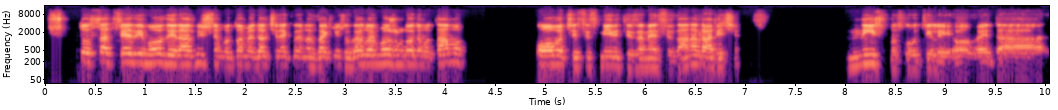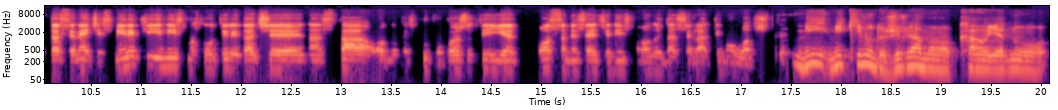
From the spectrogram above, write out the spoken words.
što sad sedimo ovde i razmišljamo o tome da li će neko da nas zaključi u Gladove, možemo da odemo tamo, ovo će se smiriti za mesec dana, vratit će se nismo slutili ovaj, da, da se neće smiriti i nismo slutili da će nas ta odluka skupo koštati, jer osam meseci nismo mogli da se vratimo uopšte. Mi, mi Kinu doživljamo kao jednu uh,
